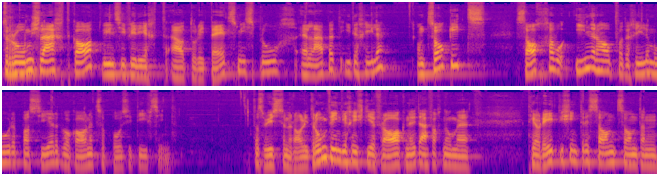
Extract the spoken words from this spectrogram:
darum schlecht geht, weil sie vielleicht Autoritätsmissbrauch erleben in der Kirche. Und so gibt es Sachen, die innerhalb der Kirchenmauern passieren, die gar nicht so positiv sind. Das wissen wir alle. Darum finde ich, ist die Frage nicht einfach nur theoretisch interessant, sondern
